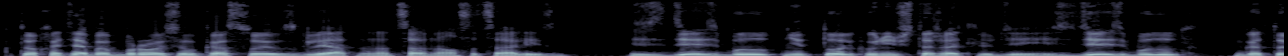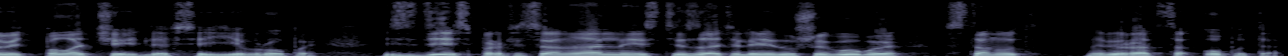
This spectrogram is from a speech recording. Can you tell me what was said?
кто хотя бы бросил косой взгляд на национал-социализм. Здесь будут не только уничтожать людей, здесь будут готовить палачей для всей Европы. Здесь профессиональные истязатели и душегубы станут набираться опыта.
